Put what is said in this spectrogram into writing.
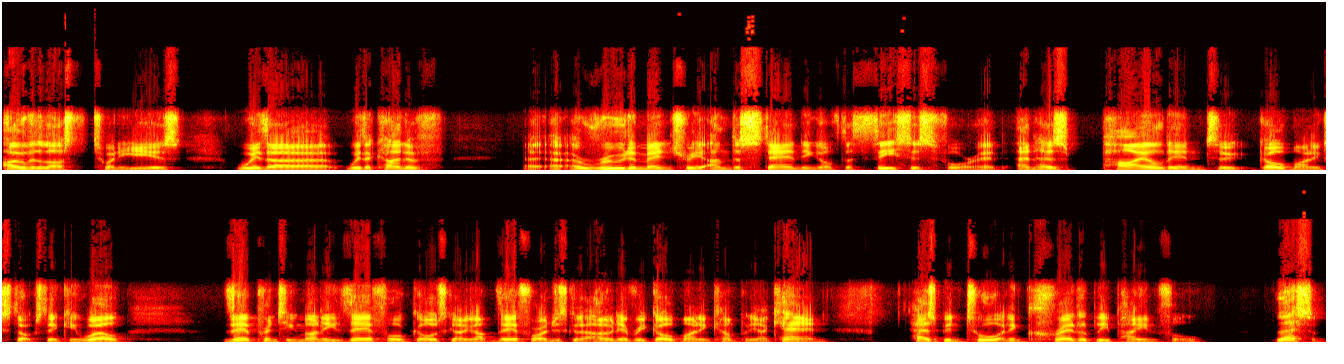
over the last 20 years with a with a kind of a, a, rudimentary understanding of the thesis for it and has piled into gold mining stocks thinking, well, they're printing money, therefore gold's going up, therefore I'm just going to own every gold mining company I can, has been taught an incredibly painful lesson.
